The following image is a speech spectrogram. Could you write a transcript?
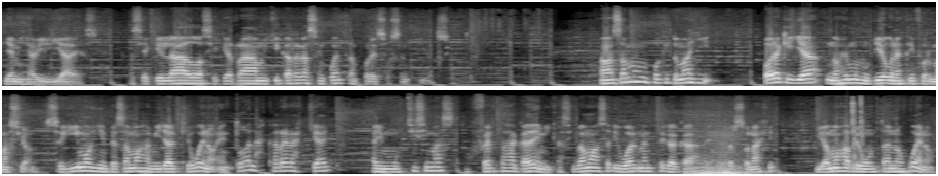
y a mis habilidades, hacia qué lado, hacia qué rama y qué carreras se encuentran por esos sentidos. Avanzamos un poquito más y ahora que ya nos hemos nutrido con esta información, seguimos y empezamos a mirar que bueno, en todas las carreras que hay hay muchísimas ofertas académicas y vamos a hacer igualmente que acá este personaje y vamos a preguntarnos, bueno,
